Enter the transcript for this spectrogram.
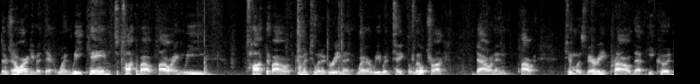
there's no argument there. When we came to talk about plowing, we talked about coming to an agreement where we would take the little truck down and plow it. Tim was very proud that he could,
